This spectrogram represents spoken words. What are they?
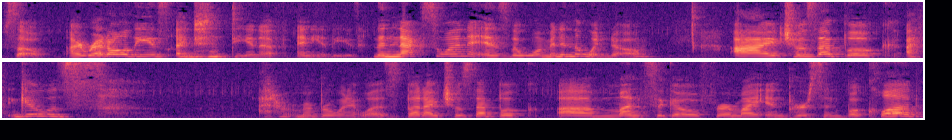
So i read all these. I didn't dnf any of these. The next one is the woman in the window I chose that book, I think it was, I don't remember when it was, but I chose that book uh, months ago for my in-person book club.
